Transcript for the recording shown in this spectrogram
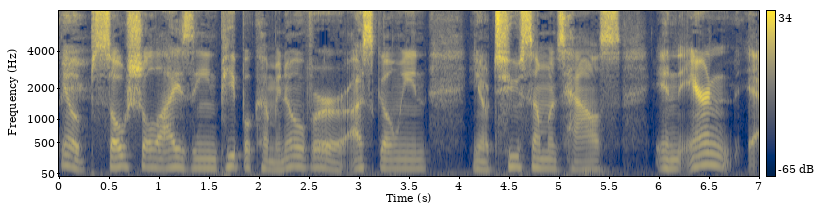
you know socializing, people coming over, or us going you know to someone's house. And Erin, I,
